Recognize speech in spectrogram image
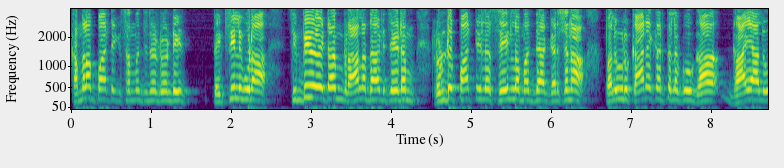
కమలం పార్టీకి సంబంధించినటువంటి ఫ్లెక్సీలు కూడా చింపివేయటం రాళ్ళ దాడి చేయడం రెండు పార్టీల శ్రేణుల మధ్య ఘర్షణ పలువురు కార్యకర్తలకు గా గాయాలు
